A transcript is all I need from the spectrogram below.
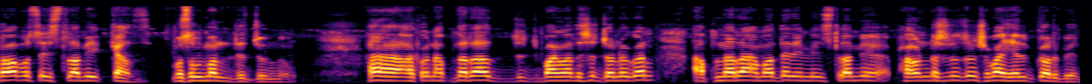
সব হচ্ছে ইসলামিক কাজ, মুসলমানদের জন্য। হ্যাঁ এখন আপনারা বাংলাদেশের জনগণ, আপনারা আমাদের এই ইসলামী ফাউন্ডেশনের জন্য সবাই হেল্প করবেন,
